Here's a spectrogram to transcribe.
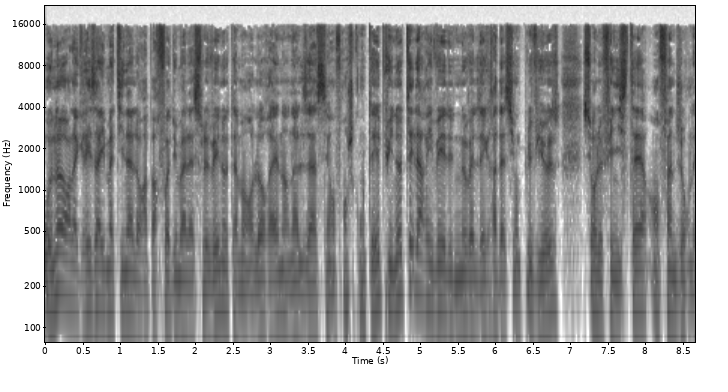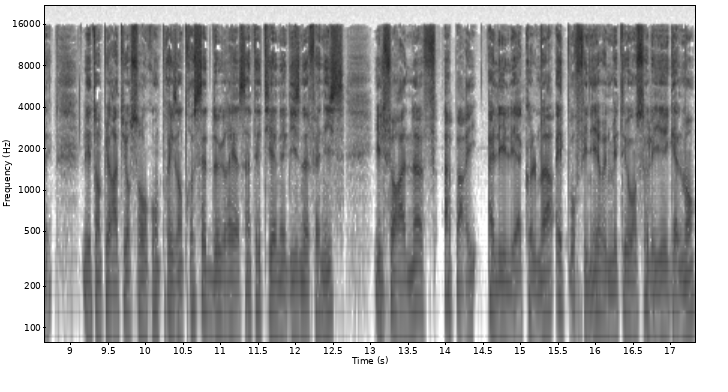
Au nord, la grisaille matinale aura parfois du mal à se lever, notamment en Lorraine, en Alsace et en Franche-Comté. Puis notez l'arrivée d'une nouvelle dégradation pluvieuse sur le Finistère en fin de journée. Les températures seront comprises entre 7 degrés à Saint-Etienne et 19 à Nice. Il fera 9 à Paris, à Lille et à Colmar. Et pour finir, une météo ensoleillée également,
